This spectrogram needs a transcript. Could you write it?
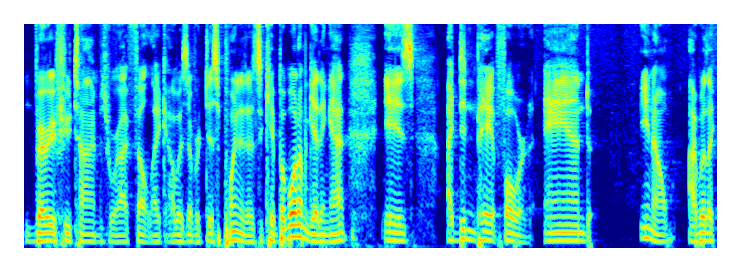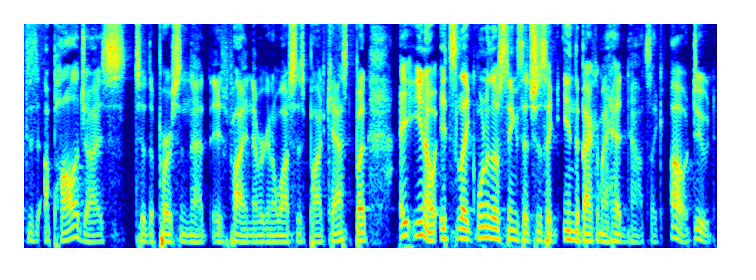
very few times where I felt like I was ever disappointed as a kid. But what I'm getting at is I didn't pay it forward. And, you know, I would like to apologize to the person that is probably never going to watch this podcast. But, I, you know, it's like one of those things that's just like in the back of my head now. It's like, oh, dude,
